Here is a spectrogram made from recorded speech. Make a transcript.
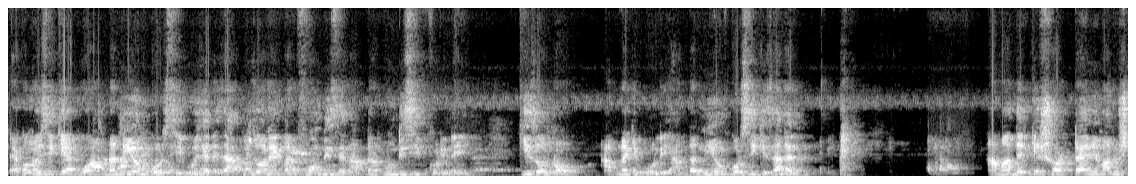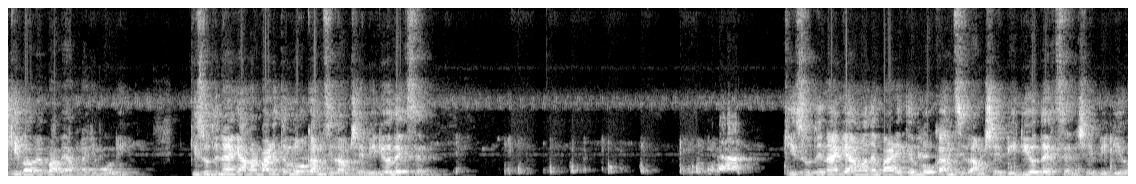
এখন হয়েছে কি আপু, আমরা নিয়ম করছি, বুঝলেন? যে আপনি যখন একবার ফোন দিছেন, আপনার ফোন রিসিভ করি নেই। কি জন্য? আপনাকে বলি, আমরা নিয়ম করছি কি, জানেন? আমাদেরকে শর্ট টাইমে মানুষ কীভাবে পাবে, আপনাকে বলি। কিছুদিন আগে আমার বাড়িতে লোক আনছিলাম সে ভিডিও দেখছেন? কিছুদিন আগে আমাদের বাড়িতে লোক আনছিলাম সে ভিডিও দেখছেন সে ভিডিও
